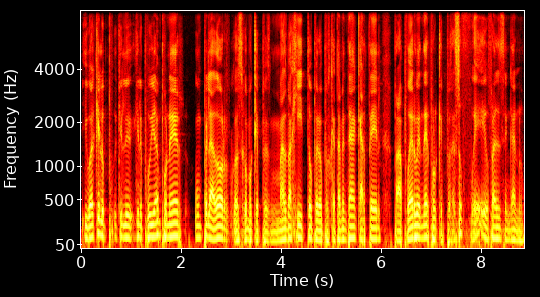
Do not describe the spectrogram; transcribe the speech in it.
Igual que, lo- que le, que le pudieran poner un pelador, pues, como que pues más bajito, pero pues que también tenga cartel para poder vender, porque pues eso fue Francis Ngannou.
